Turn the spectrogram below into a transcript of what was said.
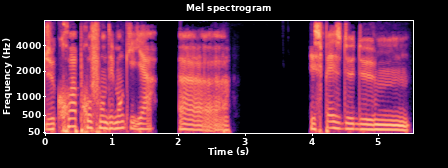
je crois profondément qu'il y a euh, espèce de, de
